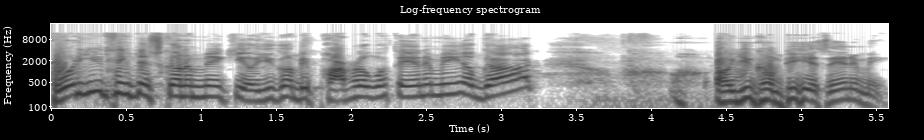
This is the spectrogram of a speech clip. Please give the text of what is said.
what do you think that's going to make you? Are you going to be popular with the enemy of God? Or are you going to be his enemy?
